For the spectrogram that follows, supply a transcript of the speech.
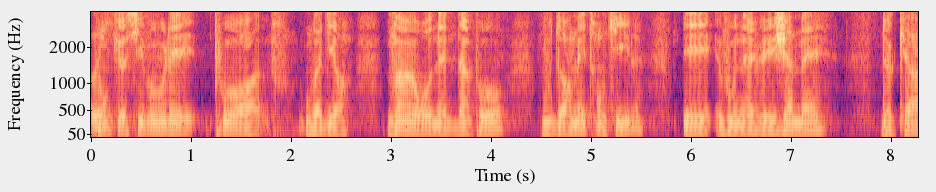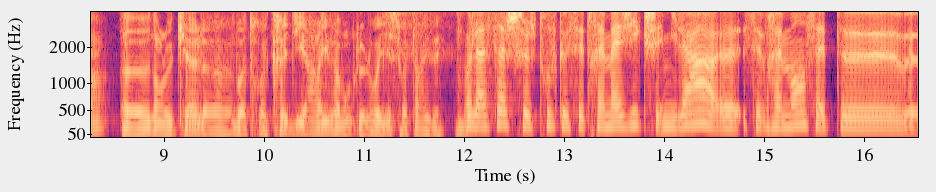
Oui. Donc si vous voulez, pour, on va dire, 20 euros net d'impôts, vous dormez tranquille et vous n'avez jamais de cas euh, dans lequel euh, votre crédit arrive avant que le loyer soit arrivé. Voilà, ça, je, je trouve que c'est très magique chez Mila. Euh, c'est vraiment cette. Euh,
